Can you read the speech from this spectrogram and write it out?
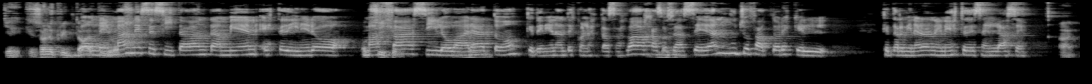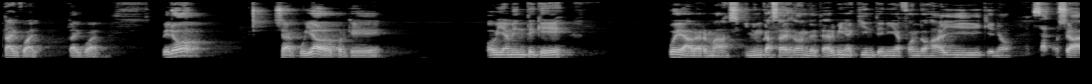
que, son los criptoactivos. Donde más necesitaban también este dinero más fácil o barato que tenían antes con las tasas bajas. O sea, se dan muchos factores que, que terminaron en este desenlace. Ah, tal cual, tal cual. Pero, o sea, cuidado, porque obviamente que puede haber más y nunca sabes dónde termina, quién tenía fondos ahí, quién no. Exacto. O sea,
